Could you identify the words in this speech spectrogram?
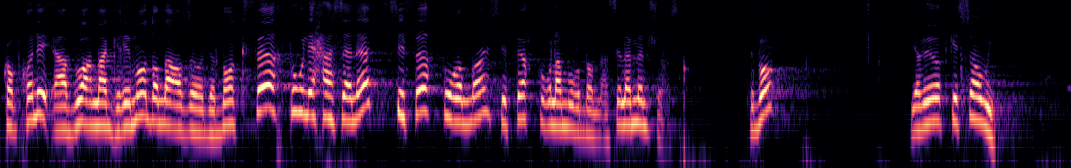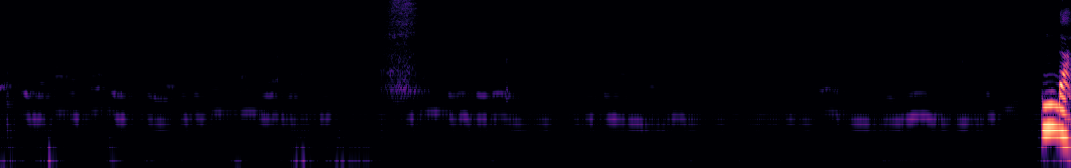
comprenez, avoir l'agrément d'Allah Azza wa. Donc faire pour les hasanat, c'est faire pour Allah, c'est faire pour l'amour d'Allah. C'est la même chose. C'est bon? Il y avait une autre question? Oui. Non.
